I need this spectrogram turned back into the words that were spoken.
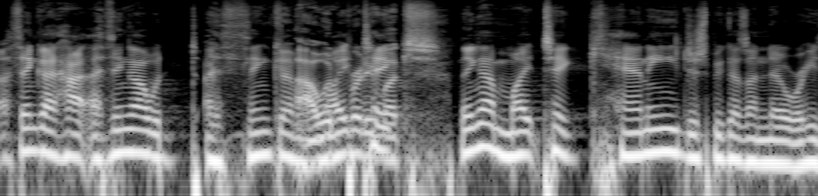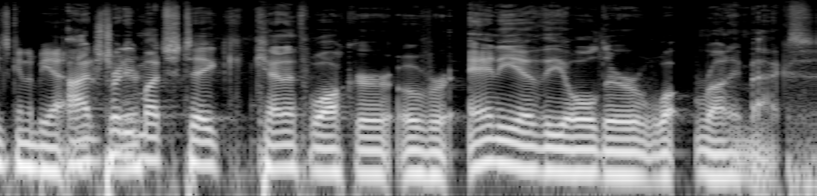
I think I ha- I think I would I think I, I would might pretty take, much- I think I might take Kenny just because I know where he's going to be at. I'd pretty year. much take Kenneth Walker over any of the older wa- running backs.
